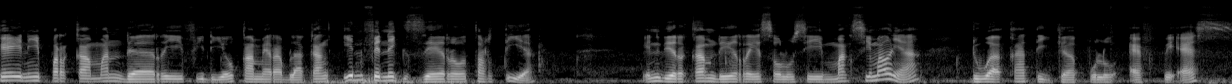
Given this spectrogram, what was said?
Oke ini perekaman dari video kamera belakang Infinix Zero 30 ya. Ini direkam di resolusi maksimalnya 2K 30 fps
